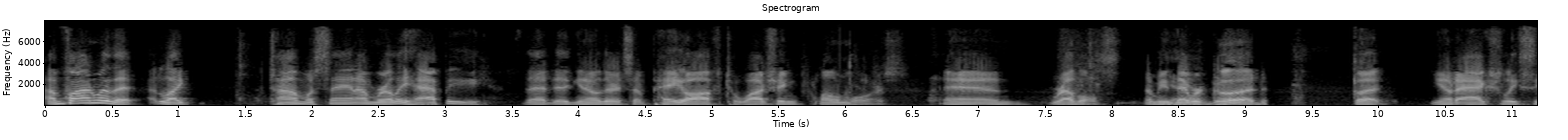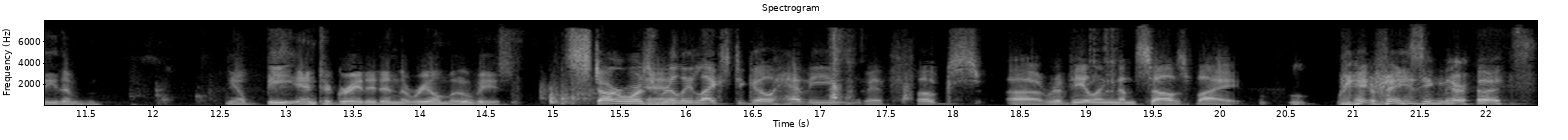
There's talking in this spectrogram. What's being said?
I'm fine with it. Like, Tom was saying, I'm really happy that uh, you know there's a payoff to watching Clone Wars and Rebels. I mean, they were good, but you know to actually see them, you know, be integrated in the real movies. Star Wars And- really likes to go heavy with folks uh, revealing themselves by ra- raising their hoods.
